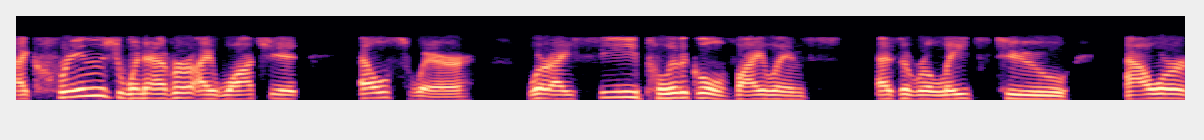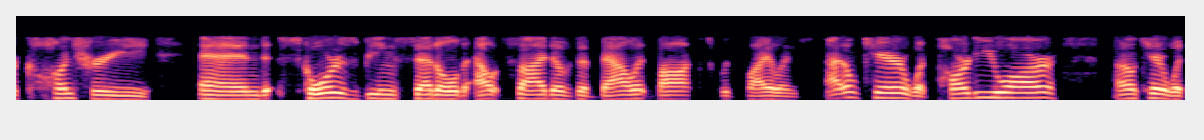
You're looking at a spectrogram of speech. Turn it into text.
I cringe whenever I watch it elsewhere, where I see political violence as it relates to our country and scores being settled outside of the ballot box with violence. I don't care what party you are. I don't care what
